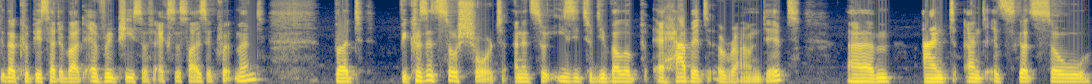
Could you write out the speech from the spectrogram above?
that could be said about every piece of exercise equipment, but because it's so short and it's so easy to develop a habit around it, um, and and it's got so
